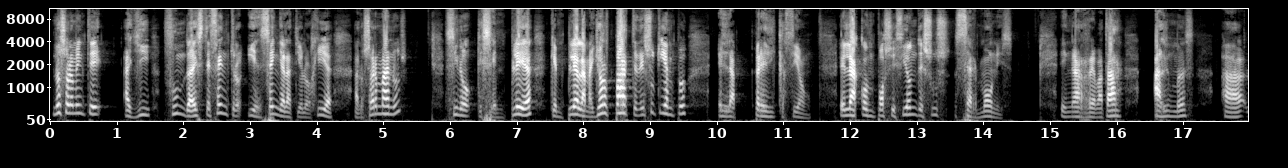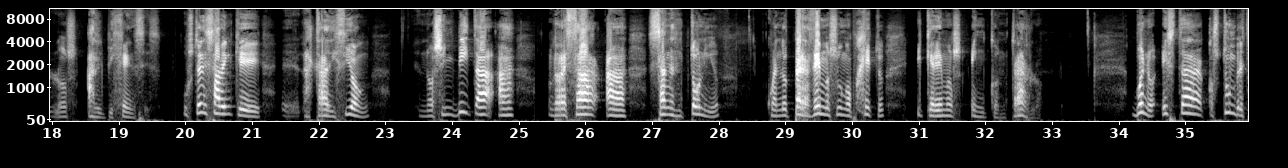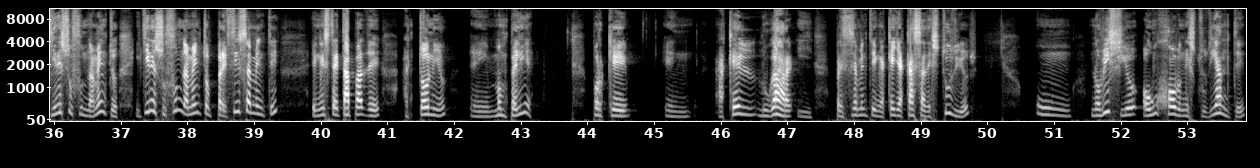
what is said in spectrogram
No solamente allí funda este centro y enseña la teología a los hermanos, sino que se emplea, que emplea la mayor parte de su tiempo en la predicación, en la composición de sus sermones, en arrebatar almas a los albigenses. Ustedes saben que eh, la tradición nos invita a rezar a San Antonio cuando perdemos un objeto y queremos encontrarlo. Bueno, esta costumbre tiene su fundamento y tiene su fundamento precisamente en esta etapa de Antonio en Montpellier, porque en aquel lugar y precisamente en aquella casa de estudios, un novicio o un joven estudiante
